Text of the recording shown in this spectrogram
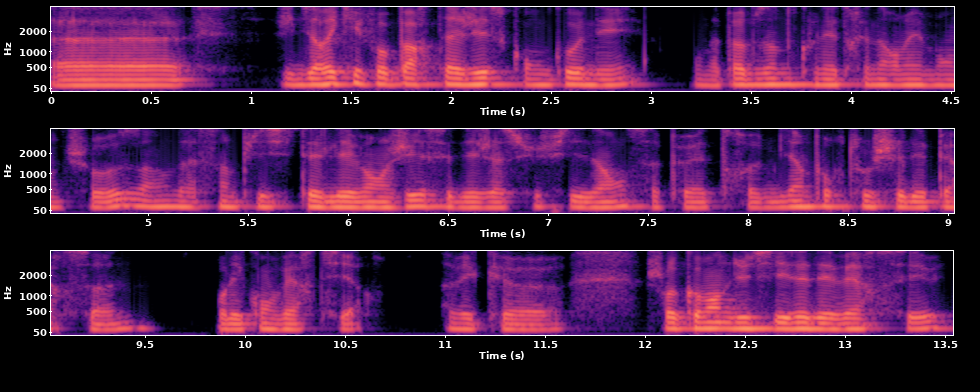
Euh, je dirais qu'il faut partager ce qu'on connaît. On n'a pas besoin de connaître énormément de choses. hein. La simplicité de l'évangile, c'est déjà suffisant. Ça peut être bien pour toucher des personnes, pour les convertir. Avec, euh, je recommande d'utiliser des versets,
